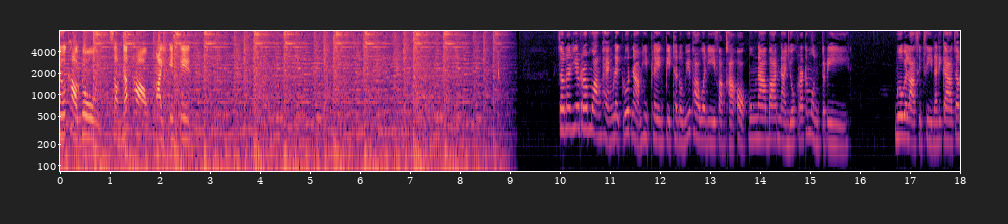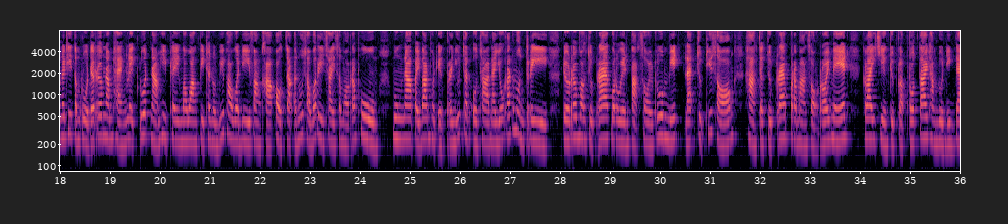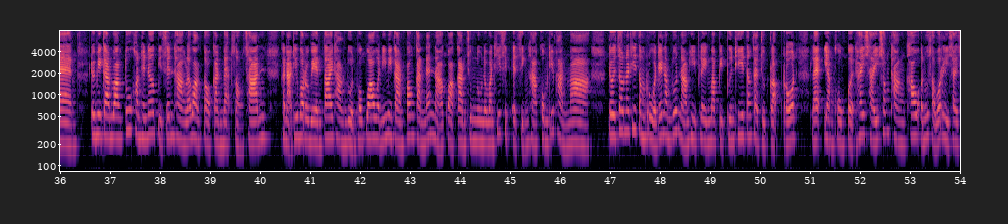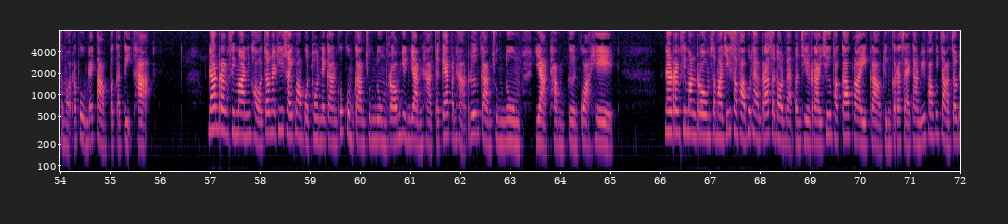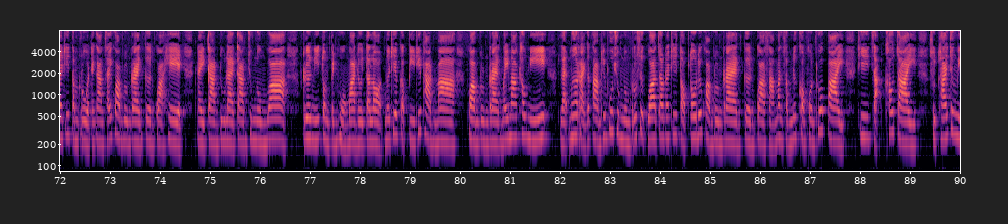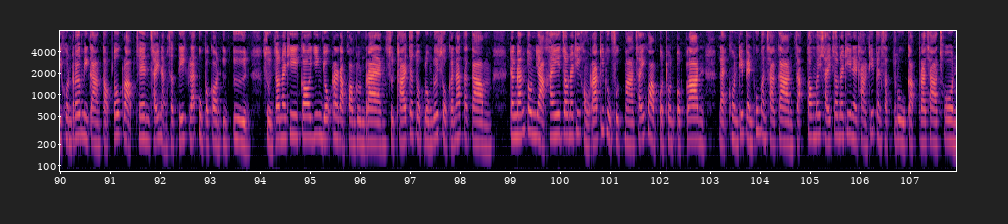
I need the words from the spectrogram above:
นอข่าวโดย สำนักข่าว INN เจ้าหน้าที่เริ่มวางแผงเหล็กลวดหนามหีบเพลงปิดถนนวิภาวดีฝั่งขาออกมุ่งหน้าบ้านนายกรัฐมนตรี เมื่อเวลา 14 นาฬิกาเจ้าหน้าที่ตำรวจได้เริ่มนำแผงเหล็กลวดน้ำหีบเพลงมาวางปิดถนนวิภาวดีฝั่งขาออกจากอนุสาวรีย์ชัยสมรภูมิ มุ่งหน้าไปบ้านพลเอกประยุทธ์จันโอชานายกรัฐมนตรี โดยเริ่มวางจุดแรกบริเวณปากซอยร่วมมิตร และจุดที่ 2 ห่างจากจุดแรกประมาณ 200 เมตร ใกล้เคียงจุดกลับรถใต้ทางด่วนดินแดง ดยมีการวางตู้คอนเทนเนอร์ปิดเส้นทางและวางต่อกันแบบ 2 ชั้น ขณะที่บริเวณใต้ทางด่วนพบว่าวันนี้มีการป้องกันแน่นหนากว่าการชุมนุมในวันที่ 11 สิงหาคมที่ผ่านมา โดยเจ้าหน้าที่ตำรวจได้นำลวดหนามหีเพลงมาปิดพื้นที่ตั้งแต่จุดกลับรถ และยังคงเปิดให้ใช้ช่องทางเข้าอนุสาวรีย์ชัยสมรภูมิได้ตามปกติค่ะด้านรังสิมันขอเจ้าหน้าที่ใช้ความอดทนในการควบคุมการชุมนุมพร้อมยืนยันหากจะแก้ปัญหาเรื่องการชุมนุม อย่าทำเกินกว่าเหตุ นายรังสิมันโรมสมาชิกสภาผู้แทนราษฎรแบบบัญชีรายชื่อพักก้าวไกล กล่าวถึงกระแสการวิพากษ์วิจารณ์เจ้าหน้าที่ตำรวจในการใช้ความรุนแรงเกินกว่าเหตุ ในการดูแลการชุมนุมว่า เรื่องนี้ตนเป็นห่วงมาโดยตลอดเมื่อเทียบกับปีที่ผ่านมา ความรุนแรงไม่มากเท่านี้ และเมื่อไหร่ก็ตามที่ผู้ชุมนุมรู้สึกว่าเจ้าหน้าที่ตอบโต้ด้วยความรุนแรง เกินกว่าสามัญสำนึกของคนทั่วไป ที่จะเข้าใจ สุดท้ายจึงมีคนเริ่มมีการตอบโต้กลับ เช่น ใช้หนังสติ๊กและอุปกรณ์อื่น ๆ ส่วนเจ้าหน้าที่ก็ยิ่งยกระดับความรุนแรง สุดท้ายจะจบลงด้วยโศกนาฏกรรม ดังนั้นตนอยากให้เจ้าหน้าที่ของรัฐที่ถูกฝึกมาใช้ความอดทนอดกลั้น และคนที่เป็นผู้บัญชาการจะต้องไม่ใช้เจ้าหน้าที่ในทางที่เป็นศัตรูกับประชาชน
